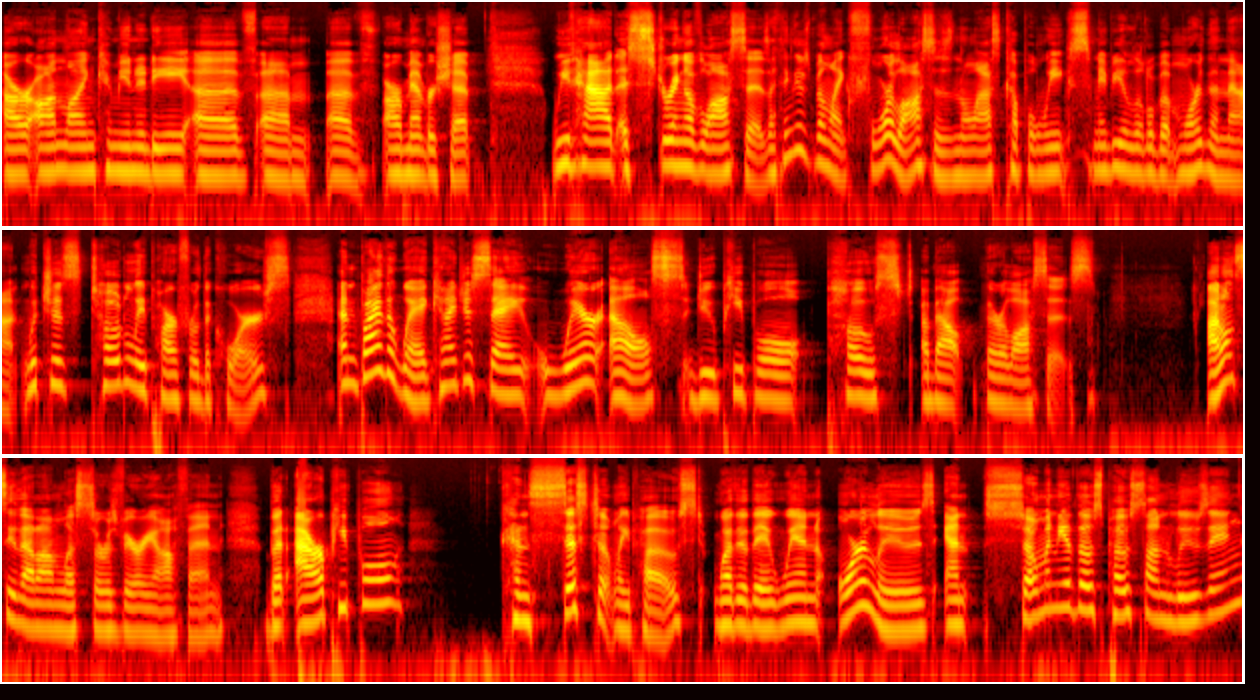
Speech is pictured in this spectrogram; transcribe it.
our online community of, um, of our membership, we've had a string of losses. I think there's been like four losses in the last couple weeks, maybe a little bit more than that, which is totally par for the course. And by the way, can I just say, where else do people post about their losses? I don't see that on listservs very often, but our people consistently post, whether they win or lose. And so many of those posts on losing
